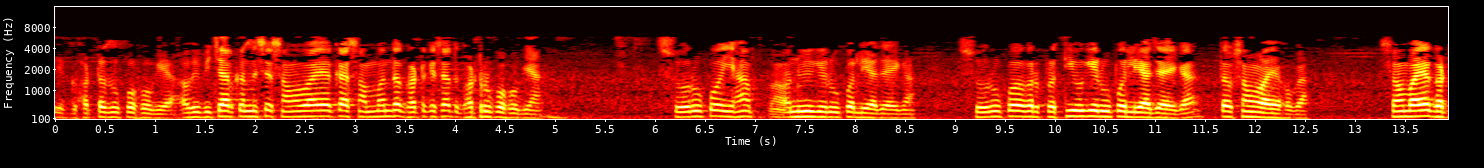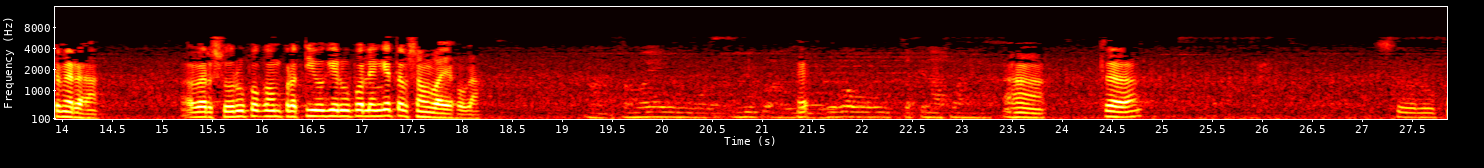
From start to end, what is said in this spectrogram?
ये घट रूप हो गया। अभी विचार करने से समवाय का संबंध घट के साथ घट रूप हो गया। स्वरूप यहाँ अनुयोगी रूप लिया जाएगा। स्वरूप अगर प्रतियोगी रूप लिया जाएगा तब समवाय होगा। समवाय घट में रहा। अगर स्वरूप को हम प्रतियोगी रूप लेंगे तब समवाय होगा। हाँ तो स्वरूप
